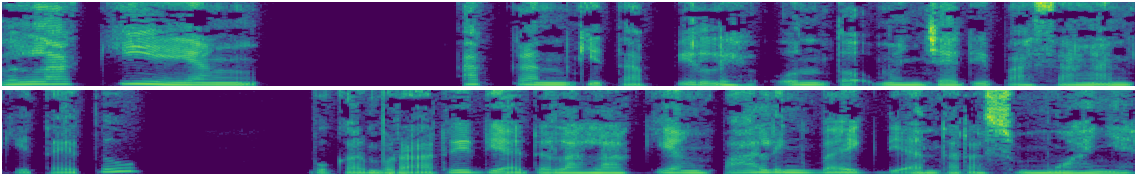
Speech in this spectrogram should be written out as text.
lelaki yang akan kita pilih untuk menjadi pasangan kita itu bukan berarti dia adalah laki yang paling baik di antara semuanya.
